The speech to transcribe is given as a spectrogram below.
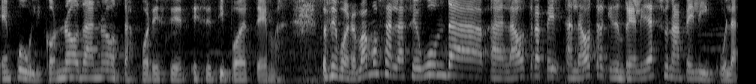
en público, no da notas por ese, ese tipo de temas. Entonces, bueno, vamos a la segunda, a la otra, a la otra que en realidad es una película.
